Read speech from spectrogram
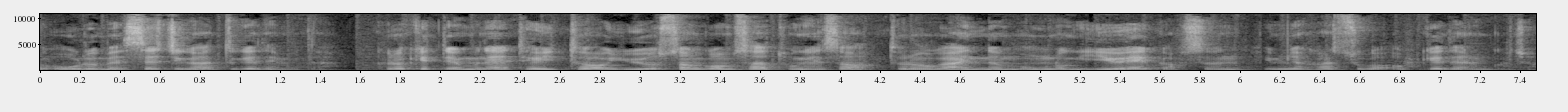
오류 메시지가 뜨게 됩니다. 그렇기 때문에 데이터 유효성 검사 통해서 들어가 있는 목록 이외의 값은 입력할 수가 없게 되는 거죠.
